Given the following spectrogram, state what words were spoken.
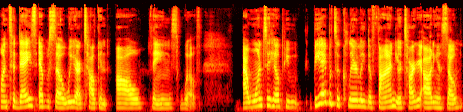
On today's episode, we are talking all things wealth. I want to help you be able to clearly define your target audience. So,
